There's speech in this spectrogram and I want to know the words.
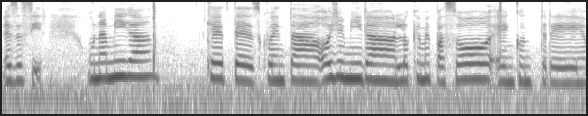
Es decir, una amiga que te des cuenta, oye, mira lo que me pasó, encontré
